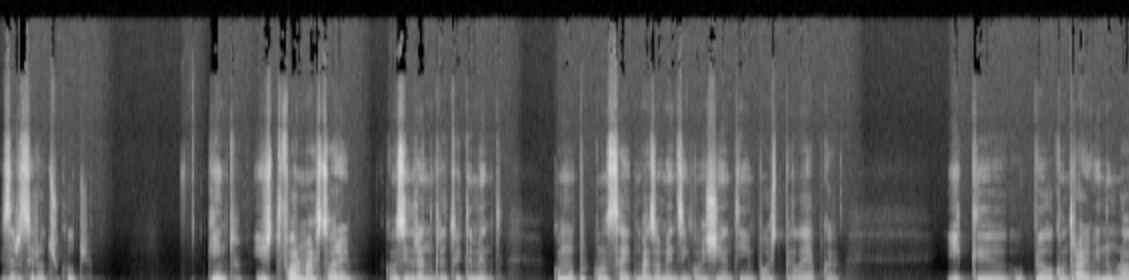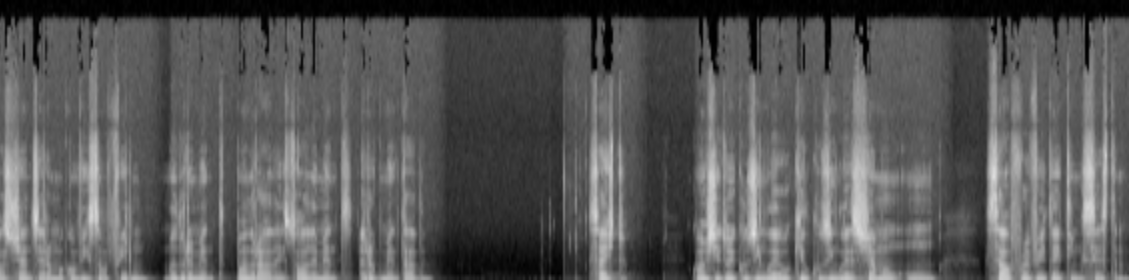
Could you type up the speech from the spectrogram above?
exercer outros cultos. Quinto, isto forma a história, considerando gratuitamente como um preconceito mais ou menos inconsciente e imposto pela época e que, o que pelo contrário, em numerosos santos era uma convicção firme, maduramente ponderada e solidamente argumentada. Sexto, constitui que aquilo que os ingleses chamam um self-refutating system,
